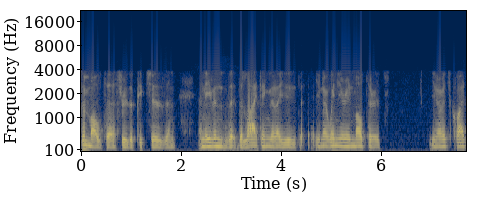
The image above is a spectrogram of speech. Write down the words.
to Malta through the pictures and and even the, the lighting that I used. You know, when you're in Malta, it's you know it's quite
